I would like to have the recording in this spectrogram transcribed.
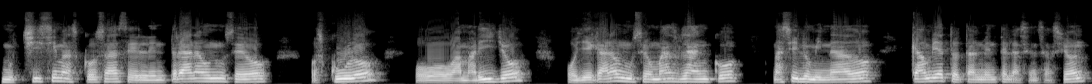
muchísimas cosas, el entrar a un museo oscuro o amarillo, o llegar a un museo más blanco, más iluminado, cambia totalmente la sensación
